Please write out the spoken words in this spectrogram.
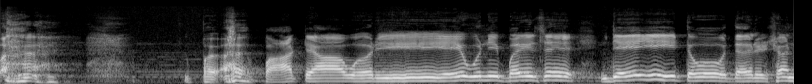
प- पाट्यावरी येऊन बैसे देई तो दर्शन.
